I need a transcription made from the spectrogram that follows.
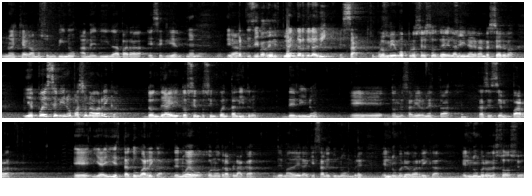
No es que hagamos un vino a medida para ese cliente. No, no. ¿Ya? participa del estándar de la viña. Exacto. Los mismos procesos de la línea Gran Reserva. Y después ese vino pasa a una barrica, donde hay 250 litros de vino eh, donde salieron estas casi 100 parras. Eh, y ahí está tu barrica, de nuevo con otra placa de madera que sale tu nombre, el número de barrica, el número de socio,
